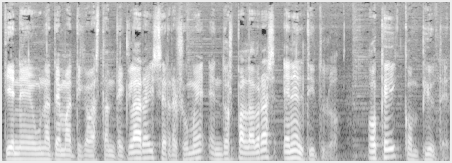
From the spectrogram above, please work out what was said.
Tiene una temática bastante clara y se resume en dos palabras en el título, OK Computer.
